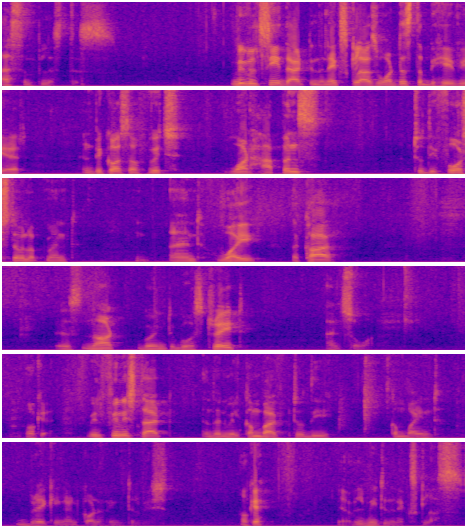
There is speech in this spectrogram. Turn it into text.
as simple as this. We will see that in the next class what is the behavior and because of which what happens to the force development and why the car is not going to go straight and so on. Okay, we will finish that and then we will come back to the combined braking and cornering derivation. Okay? Yeah, we will meet in the next class.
